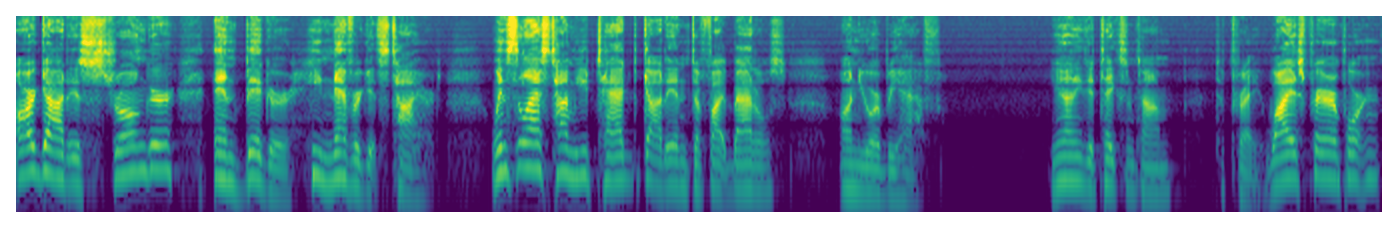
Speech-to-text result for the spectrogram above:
Our God is stronger and bigger. He never gets tired. When's the last time you tagged God in to fight battles on your behalf? You know, I need to take some time to pray. Why is prayer important?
